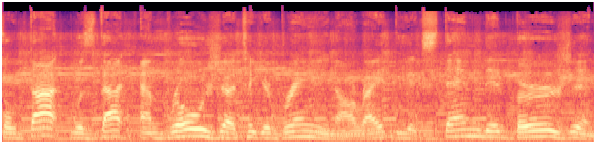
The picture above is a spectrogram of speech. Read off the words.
so that was that ambrosia to your brain, alright? The extended version,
